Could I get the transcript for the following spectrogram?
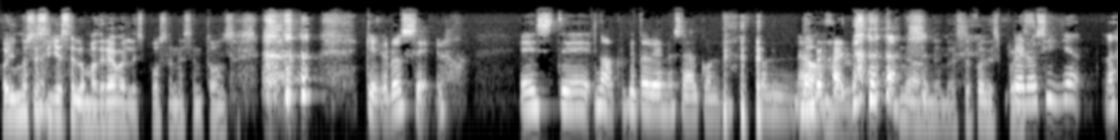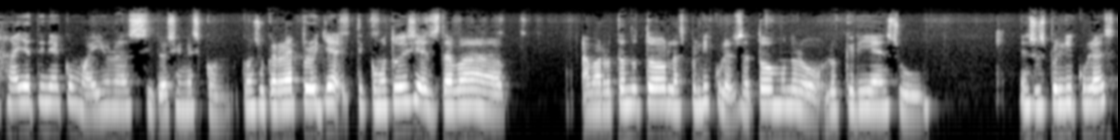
Oye, no sé si ya se lo madreaba la esposa en ese entonces. Qué grosero. Este, no, creo que todavía no estaba con, con Amber no, Heard. no, no, no, eso fue después. Pero sí ya, ajá, ya tenía como ahí unas situaciones con, con su carrera, pero ya, como tú decías, estaba abarrotando todas las películas, o sea, todo el mundo lo, lo quería en, su, en sus películas,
